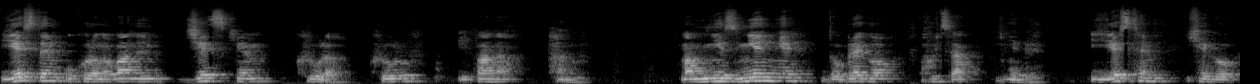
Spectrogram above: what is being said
Jestem ukoronowanym dzieckiem króla, królów i pana panów. Mam niezmiennie dobrego Ojca w niebie i jestem Jego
